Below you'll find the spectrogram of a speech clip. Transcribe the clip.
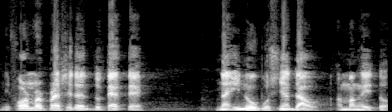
ni former President Duterte na inubos niya daw ang mga ito.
